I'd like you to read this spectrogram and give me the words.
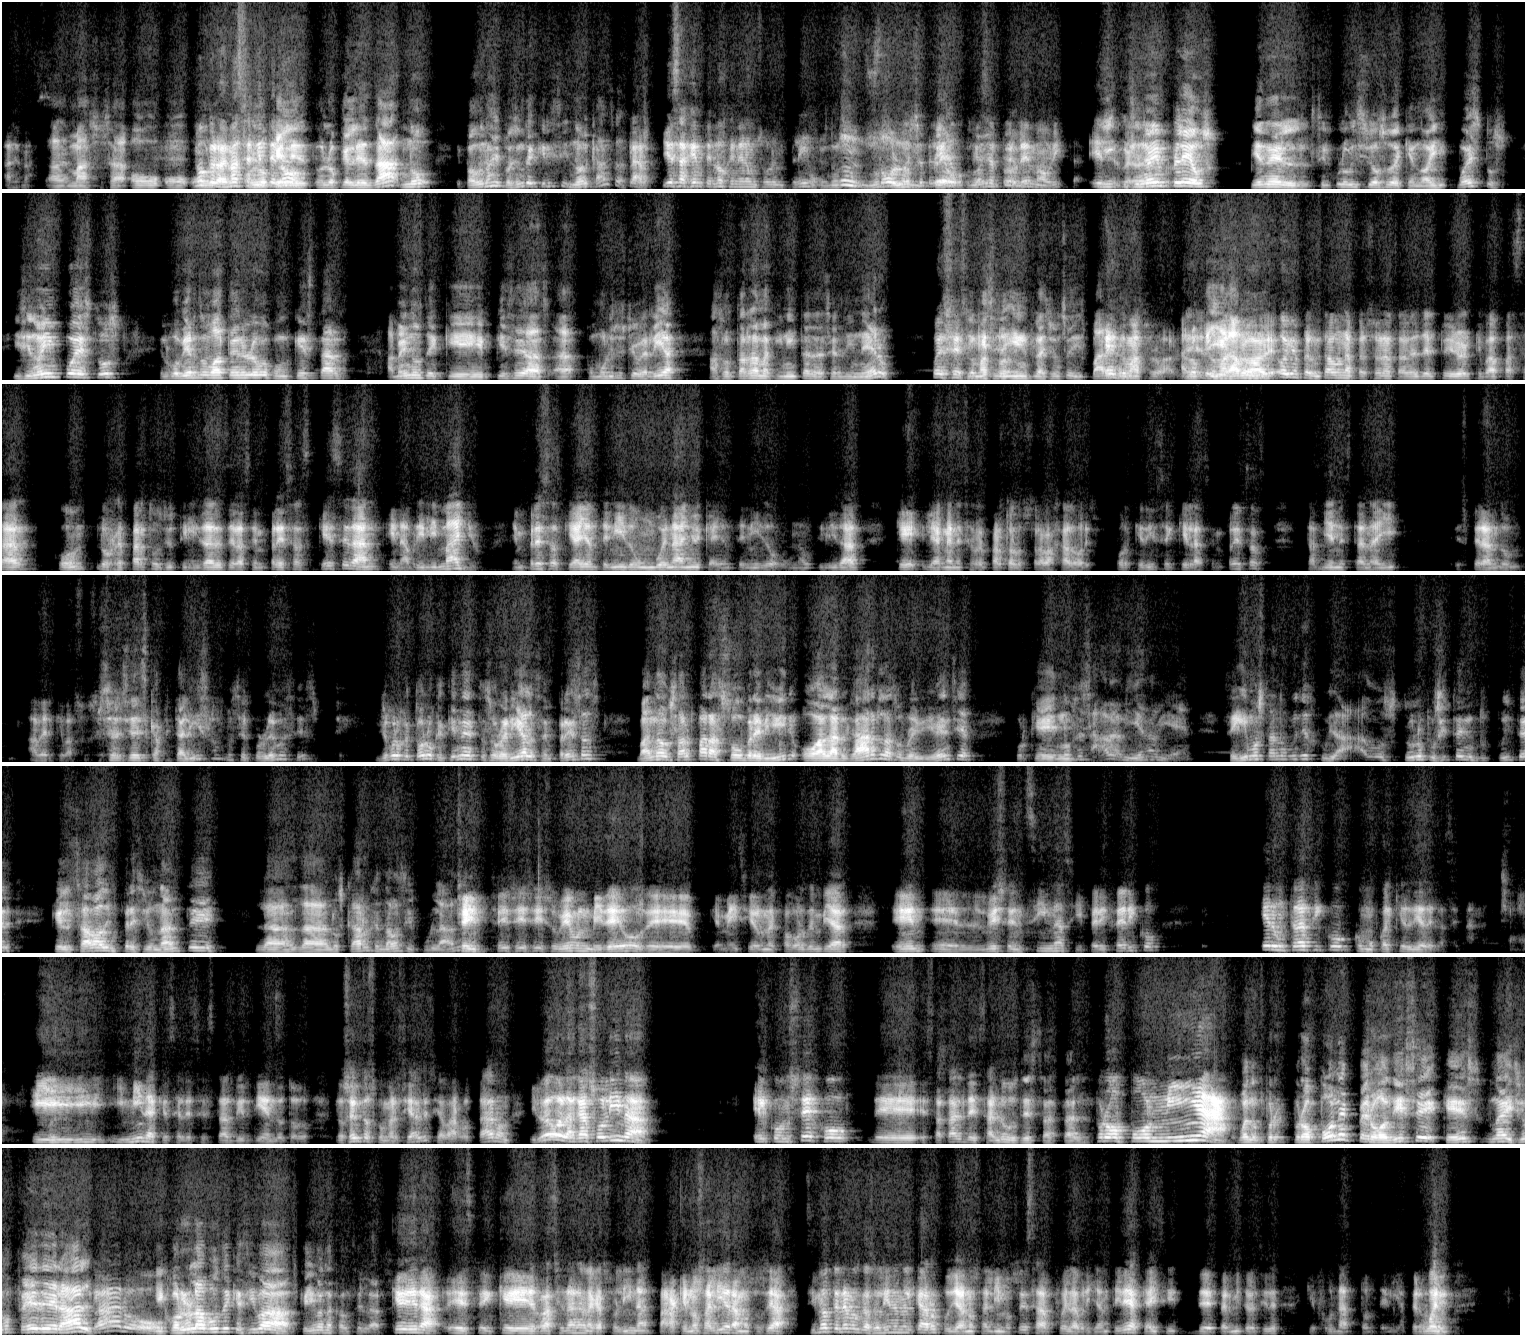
Además. Además, o sea, o, o- No, o- pero además esa o lo gente que no. o lo que les da, no, para una situación de crisis no alcanza. Claro, y esa gente no genera un solo empleo. Pues no- un no- solo no empleo, empleo, no es el empleo. problema ahorita. es Y, y si no hay empleos, viene el círculo vicioso de que no hay impuestos. Y si no hay impuestos, el gobierno va a tener luego con qué estar, a menos de que empiece a, como Luis Echeverría, a soltar la maquinita de hacer dinero. Pues es lo más probable. La inflación se dispara. Es lo más probable. A lo que Hoy me preguntaba una persona a través del Twitter qué va a pasar con los repartos de utilidades de las empresas que se dan en abril y mayo. Empresas que hayan tenido un buen año y que hayan tenido una utilidad, que le hagan ese reparto a los trabajadores. Porque dice que las empresas también están ahí esperando a ver qué va a suceder. Se, descapitalizan, pues el problema es eso. Yo creo que todo lo que tiene de tesorería las empresas van a usar para sobrevivir o alargar la sobrevivencia, porque no se sabe bien a bien. Seguimos estando muy descuidados. Tú lo pusiste en tu Twitter que el sábado impresionante los carros que andaban circulando. Sí, sí, sí, sí. Subí un video de, que me hicieron el favor de enviar en el Luis Encinas y Periférico. Era un tráfico como cualquier día de la semana. Y, y, mira que se les está advirtiendo todo. Los centros comerciales se abarrotaron. Y luego la gasolina. El Consejo de, Estatal de Salud de estatal. proponía. Bueno, propone, pero dice que es una decisión federal. Claro. Y corrió la voz de que se iba, que iban a cancelar. Que era este, que racionaran la gasolina para que no saliéramos. O sea, si no tenemos gasolina en el carro, pues ya no salimos. Esa fue la brillante idea, que ahí sí de, permito decir que fue una tontería. Pero bueno,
